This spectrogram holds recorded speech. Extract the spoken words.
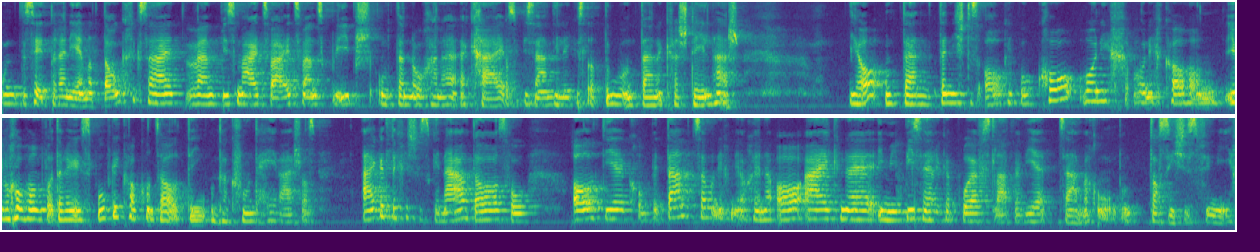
Und es hat dir auch niemand Danke gesagt, wenn du bis Mai 22 bleibst und dann noch eine, keine, also bis Ende Legislatur und dann keine Stelle hast. Ja, und dann, dann ist das Angebot gekommen, das ich, das ich hatte, bekommen habe von der Res Publica Consulting und habe gefunden, hey, weißt du was, eigentlich ist es genau das, wo all die Kompetenzen, die ich mir aneignen konnte, in meinem bisherigen Berufsleben wie zusammenkommt. Und das ist es für mich.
